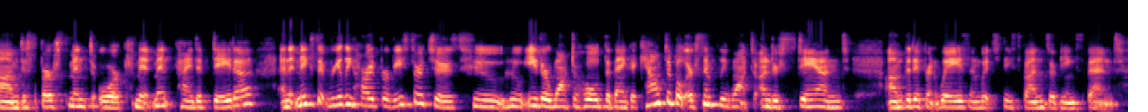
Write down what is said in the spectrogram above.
um, disbursement or commitment kind of data, and it makes it really hard for researchers who who either want to hold the bank accountable or simply want to understand um, the different ways in which these funds are being spent.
